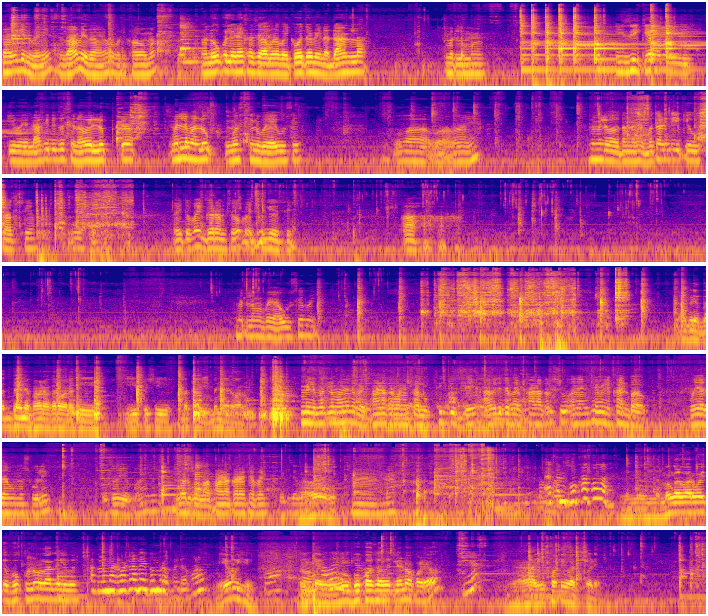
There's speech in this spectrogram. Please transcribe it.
જામી જાય ને ભાઈ જામી જાય, હો ભાઈ, ખાવામાં. અને ઉપર લઈ નાખ્યા છે આપણે ભાઈ કોથમરીના દાંડલા. મતલબ ઇઝી કહેવાય એ ભાઈ નાખી દીધું છે ને હવે લુપ્ત મતલબ લુક મસ્તીનું ભાઈ આવ્યું છે. વાહ વાહ વાહ, હે. ફેમિલી તમને ભાઈ બતાડી દઈએ કેવું શાક છે. ઓકે અહીં તો ભાઈ ગરમ છે ભાઈ, જગ્યા છે. આ, હા હા હા. મતલબ ભાઈ આવું છે ભાઈ. આગળ બધાને ભાણા કરવાના છે. એ પછી બતાવીએ બનાવવાનું ફેમિલી મતલબ આવે ને ભાઈ ખાણા કરવાનું ચાલુ થઈ ગયું છે. આવી રીતે ભાઈ ખાણા કરશું અને ફેમિલી ખાઈને ભાવ વયા દાવું મસ્ત બોલી. તો જોઈએ ભાઈ મારું બાબા ખાણા કરે છે ભાઈ. હમ. હમ આ તમે ભૂખા ખો ને મંગળવાર હોય તો ભૂખ ન લાગેલી હોય. એવું છે? તો હું ભૂખો છું એટલે ન પડે હો. હા? એ ખોટી વાત પડે.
